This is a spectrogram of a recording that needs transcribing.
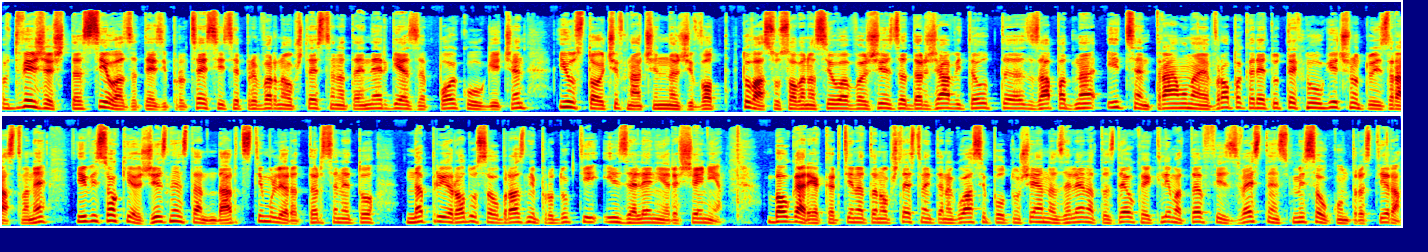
В движеща сила за тези процеси се превърна обществената енергия за по-екологичен, и устойчив начин на живот. Това с особена сила въжи за държавите от е, Западна и Централна Европа, където технологичното израстване и високия жизнен стандарт стимулират търсенето на природосъобразни продукти и зелени решения. България картината на обществените нагласи по отношение на зелената сделка и климата в известен смисъл контрастира.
